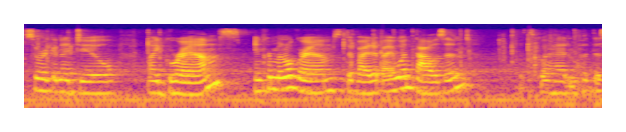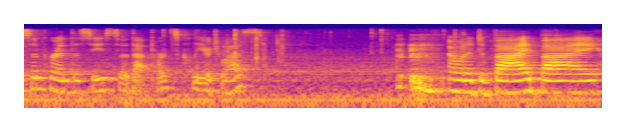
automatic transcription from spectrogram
So we're going to do my grams, incremental grams, divided by 1,000. Let's go ahead and put this in parentheses so that part's clear to us. I want to divide by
